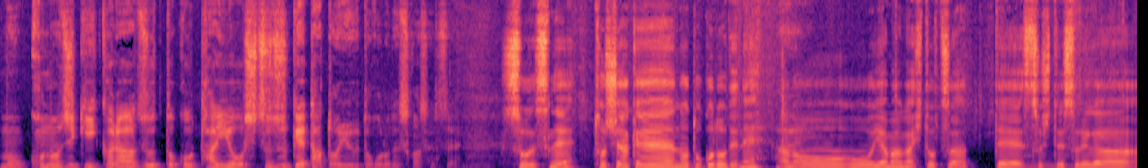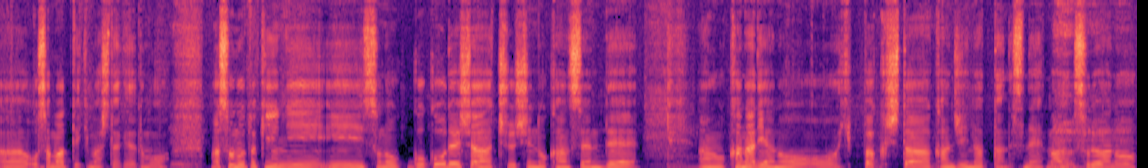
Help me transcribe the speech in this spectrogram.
もうこの時期からずっとこう対応し続けたというところですか先生？そうですね。年明けのところでね、あの山が一つあって、そしてそれが収まってきましたけれども、まあ、その時にそのご高齢者中心の感染で、あのかなりあの逼迫した感じになったんですね。まあ、それはあの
